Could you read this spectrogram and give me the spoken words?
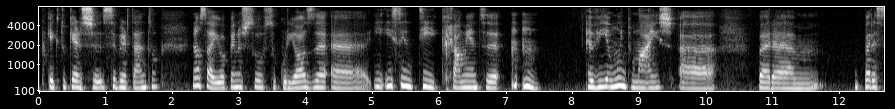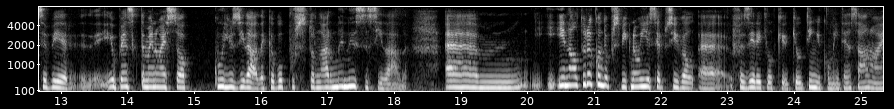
porquê que tu queres saber tanto? Não sei, eu apenas sou, sou curiosa uh, e, e senti que realmente havia muito mais uh, para, para saber. Eu penso que também não é só curiosidade, acabou por se tornar uma necessidade. Um, e, e, na altura, quando eu percebi que não ia ser possível uh, fazer aquilo que, que eu tinha como intenção, não é?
